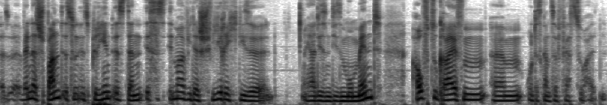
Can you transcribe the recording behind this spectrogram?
also wenn das spannend ist und inspirierend ist, dann ist es immer wieder schwierig, diese, ja, diesen, diesen Moment aufzugreifen ähm, und das Ganze festzuhalten.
